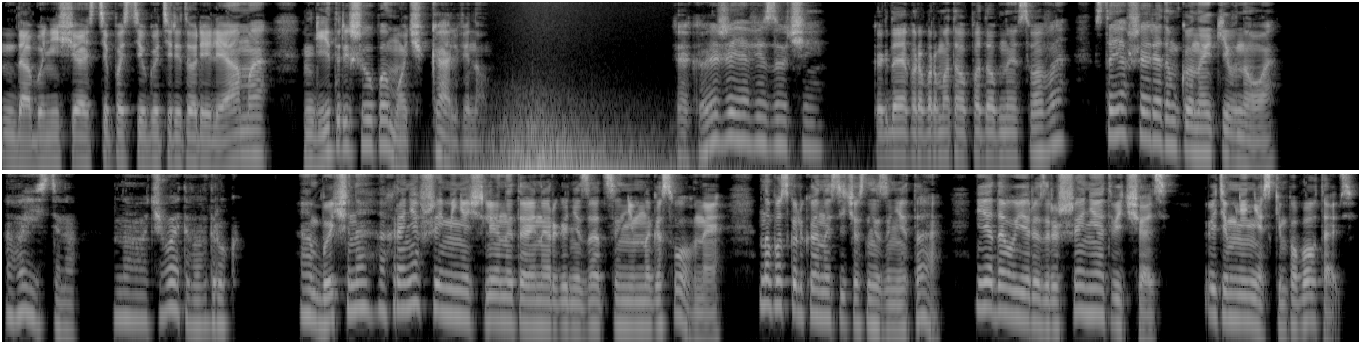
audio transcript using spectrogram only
Дабы несчастье постигло территории Лиама, гид решил помочь Кальвину. «Какой же я везучий!» Когда я пробормотал подобные слова, стоявшая рядом Кунай кивнула. «Воистину, но чего это вы вдруг?» Обычно охранявшие меня члены тайной организации немногословные, но поскольку она сейчас не занята, я дал ей разрешение отвечать, ведь мне не с кем поболтать.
